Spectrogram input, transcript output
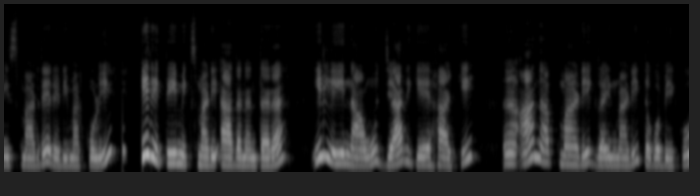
ಮಿಸ್ ಮಾಡದೆ ರೆಡಿ ಮಾಡ್ಕೊಳ್ಳಿ. ಈ ರೀತಿ ಮಿಕ್ಸ್ ಮಾಡಿ ಆದ ನಂತರ, ಇಲ್ಲಿ ನಾವು ಜಾರಿಗೆ ಹಾಕಿ ಆನ್ ಆಫ್ ಮಾಡಿ ಗ್ರೈಂಡ್ ಮಾಡಿ ತಗೋಬೇಕು.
